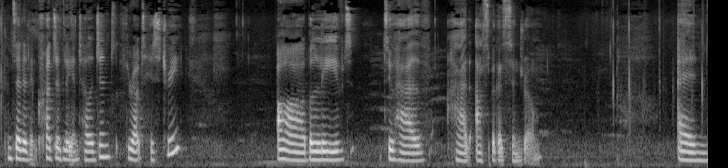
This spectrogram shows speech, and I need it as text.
considered incredibly intelligent throughout history, are believed to have had Asperger's syndrome. And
